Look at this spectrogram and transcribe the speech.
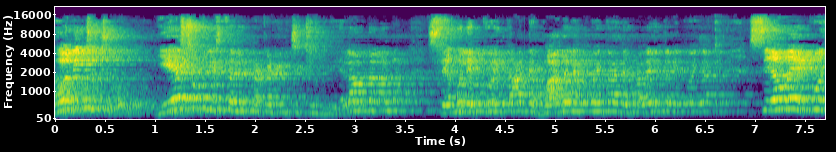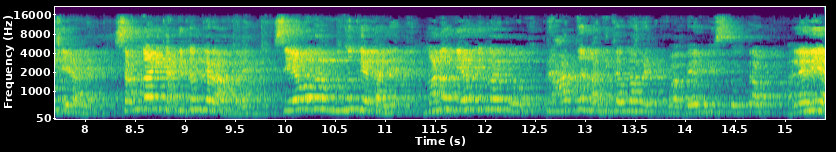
బోధించుచు ఏసుక్రీస్తుని ప్రకటించుతుంది ఎలా ఉండాలన్నా? శ్రమలు ఎక్కువైతే అంటే బాధలు ఎక్కువైతే అంటే బలహీనతలు ఎక్కువైతే అంటే సేవ ఎక్కువ చేయాలి. సంఘానికి అధికంగా రావాలి. సేవలో ముందుకెళ్ళాలి. మనం దేవుని కొరకు ప్రార్థనలు అధికంగా పెట్టాలి. దేవునికి స్తోత్రం. అలలియ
